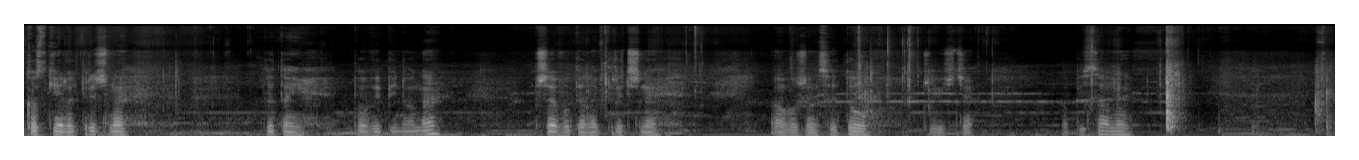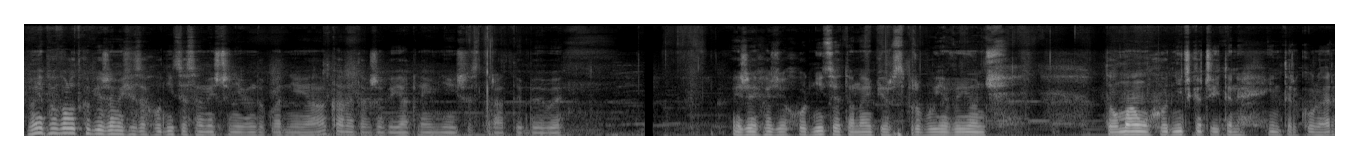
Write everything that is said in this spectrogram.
Kostki elektryczne tutaj powypinane. Przewód elektryczny obłożący tu, oczywiście opisany. No i powolutku bierzemy się za chłodnicę, sam jeszcze nie wiem dokładnie jak, ale tak żeby jak najmniejsze straty były. Jeżeli chodzi o chłodnicę, to najpierw spróbuję wyjąć tą małą chłodniczkę, czyli ten intercooler.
